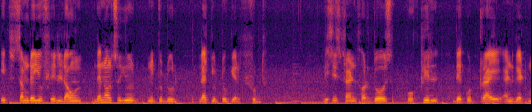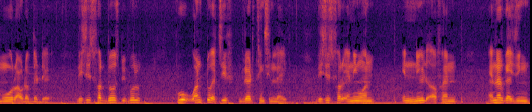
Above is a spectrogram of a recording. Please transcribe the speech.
If someday you feel down, then also you need to do like you took your food. This is friend for those who feel they could try and get more out of the day. This is for those people who want to achieve great things in life. This is for anyone in need of an energizing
